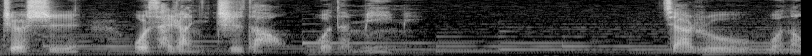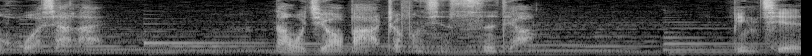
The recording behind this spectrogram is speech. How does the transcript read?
这时我才让你知道我的秘密。假如我能活下来，那我就要把这封信撕掉，并且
